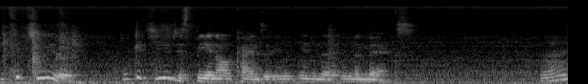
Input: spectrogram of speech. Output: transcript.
Look at you. Look at you just being all kinds of in, in the in the mix. Huh?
